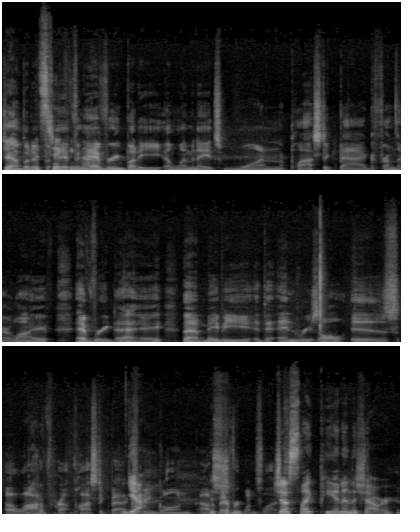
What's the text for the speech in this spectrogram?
Yeah, but if, It's taking if that. everybody eliminates one plastic bag from their life every day, that maybe the end result is a lot of plastic bags Yeah. being gone out It's of everyone's life. Just like peeing in the shower.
